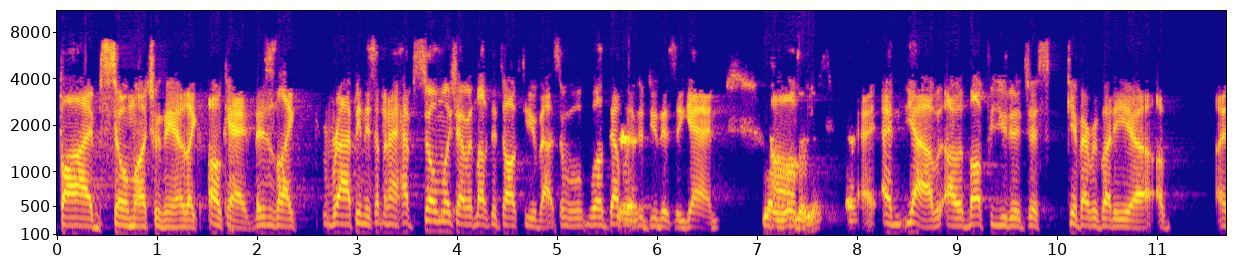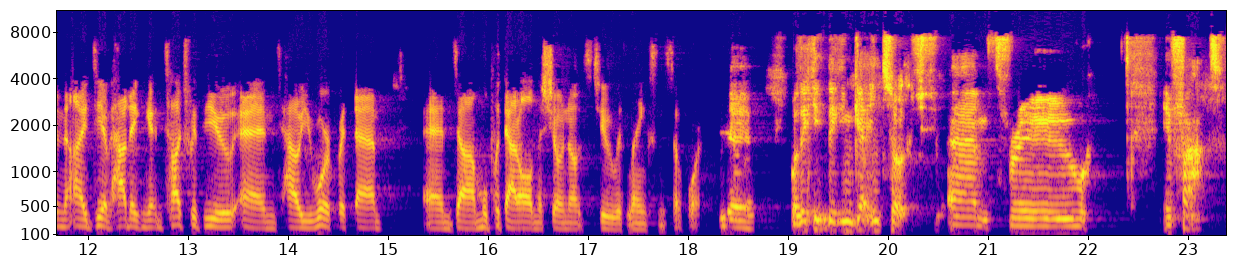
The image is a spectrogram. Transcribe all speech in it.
vibed so much with me. I was like, okay, this is like wrapping this up, and I have so much I would love to talk to you about. So we'll, we'll definitely yeah. do this again. Yeah, um, yeah. And yeah, I, w- I would love for you to just give everybody a, a, an idea of how they can get in touch with you and how you work with them and um, we'll put that all in the show notes too with links and so forth. Yeah, well, they can they can get in touch um, through. In fact,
